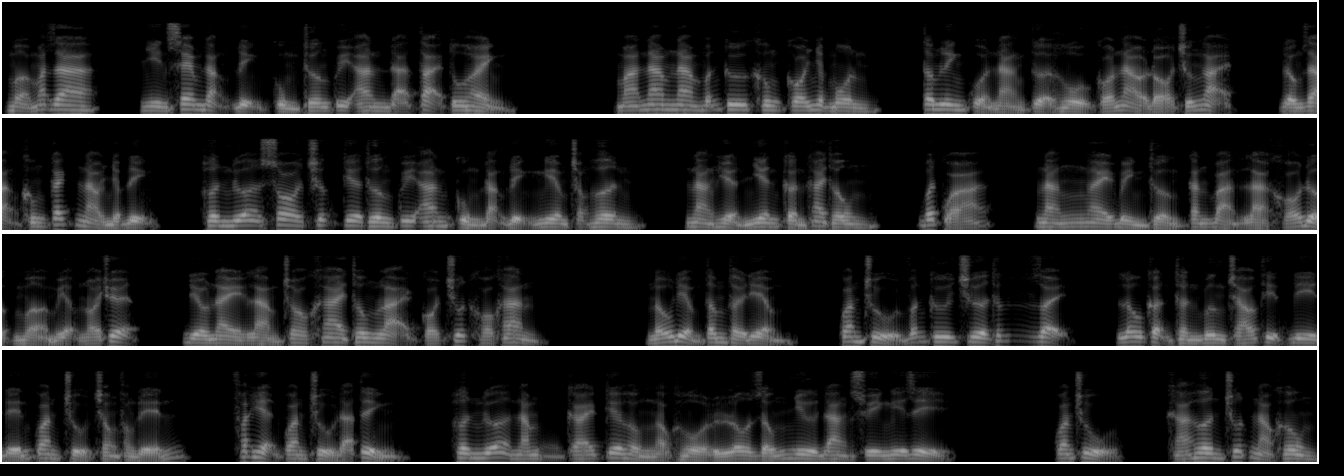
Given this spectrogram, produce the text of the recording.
mở mắt ra nhìn xem đặng định cùng thương quy an đã tại tu hành. Mà nam nam vẫn cứ không có nhập môn, tâm linh của nàng tựa hồ có nào đó chướng ngại, đồng dạng không cách nào nhập định, hơn nữa so trước kia thương quy an cùng đặng định nghiêm trọng hơn, nàng hiển nhiên cần khai thông, bất quá, nàng ngày bình thường căn bản là khó được mở miệng nói chuyện, điều này làm cho khai thông lại có chút khó khăn. Nấu điểm tâm thời điểm, quan chủ vẫn cứ chưa thức dậy, lâu cận thần bưng cháo thịt đi đến quan chủ trong phòng đến, phát hiện quan chủ đã tỉnh, hơn nữa nắm cái kia hồng ngọc hồ lô giống như đang suy nghĩ gì. Quan chủ, khá hơn chút nào không?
